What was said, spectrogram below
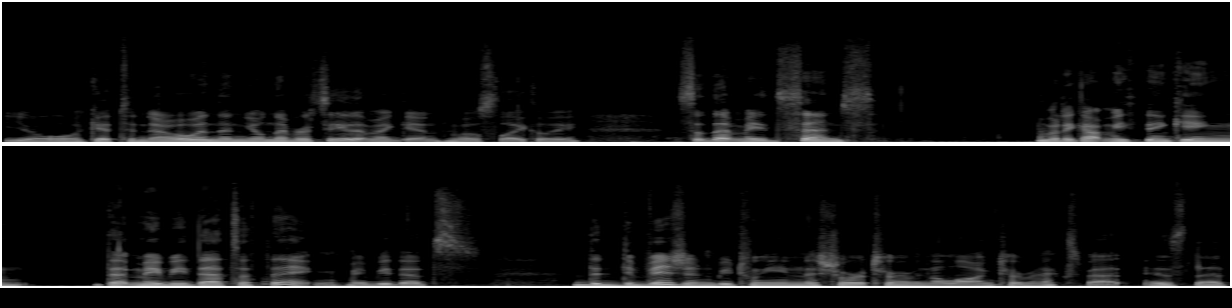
you'll get to know and then you'll never see them again, most likely? So that made sense. But it got me thinking that maybe that's a thing. Maybe that's the division between the short term and the long term expat is that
